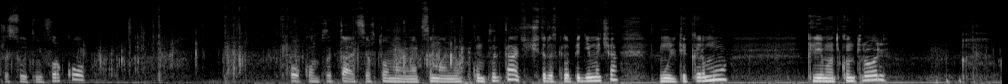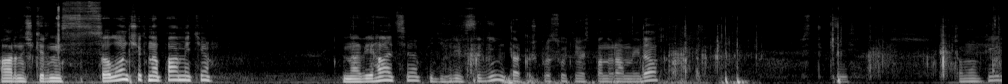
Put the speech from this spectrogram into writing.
Присутній фуркоп. По комплектації авто має максимальну комплектацію, 4 склопідіймача, мультикермо, клімат-контроль, гарний шкірний салончик на пам'яті, навігація, підігрів сидінь, також присутній ось панорамний дах. Ось такий автомобіль.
